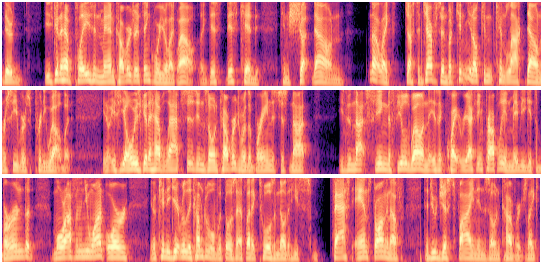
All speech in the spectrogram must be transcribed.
they're he's going to have plays in man coverage. I think where you're like, wow, like this this kid can shut down not like Justin Jefferson, but can you know can can lock down receivers pretty well. But you know, is he always going to have lapses in zone coverage where the brain is just not he's not seeing the field well and isn't quite reacting properly, and maybe he gets burned more often than you want, or you know, can he get really comfortable with those athletic tools and know that he's fast and strong enough to do just fine in zone coverage? Like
